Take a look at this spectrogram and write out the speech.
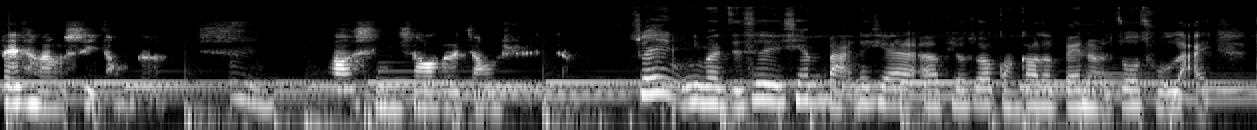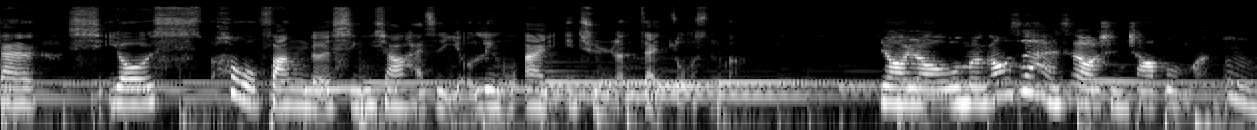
非常有系统的，嗯，要行销的教学这样。所以你们只是先把那些呃，比如说广告的 banner 做出来，但由后方的行销还是有另外一群人在做，是吗？有有，我们公司还是有行销部门。嗯，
